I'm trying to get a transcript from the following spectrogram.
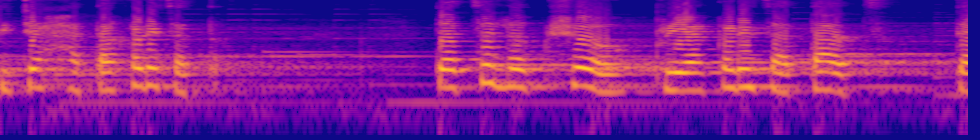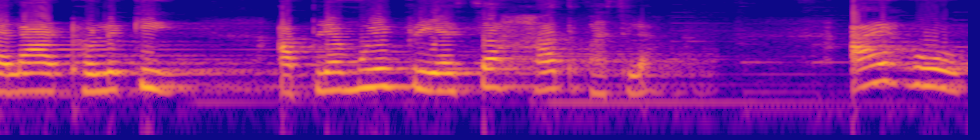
तिच्या हाताकडे जातं. त्याचं लक्ष प्रियाकडे जाताच त्याला आठवलं की आपल्यामुळे प्रियाचा हात भाजला. आय होप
